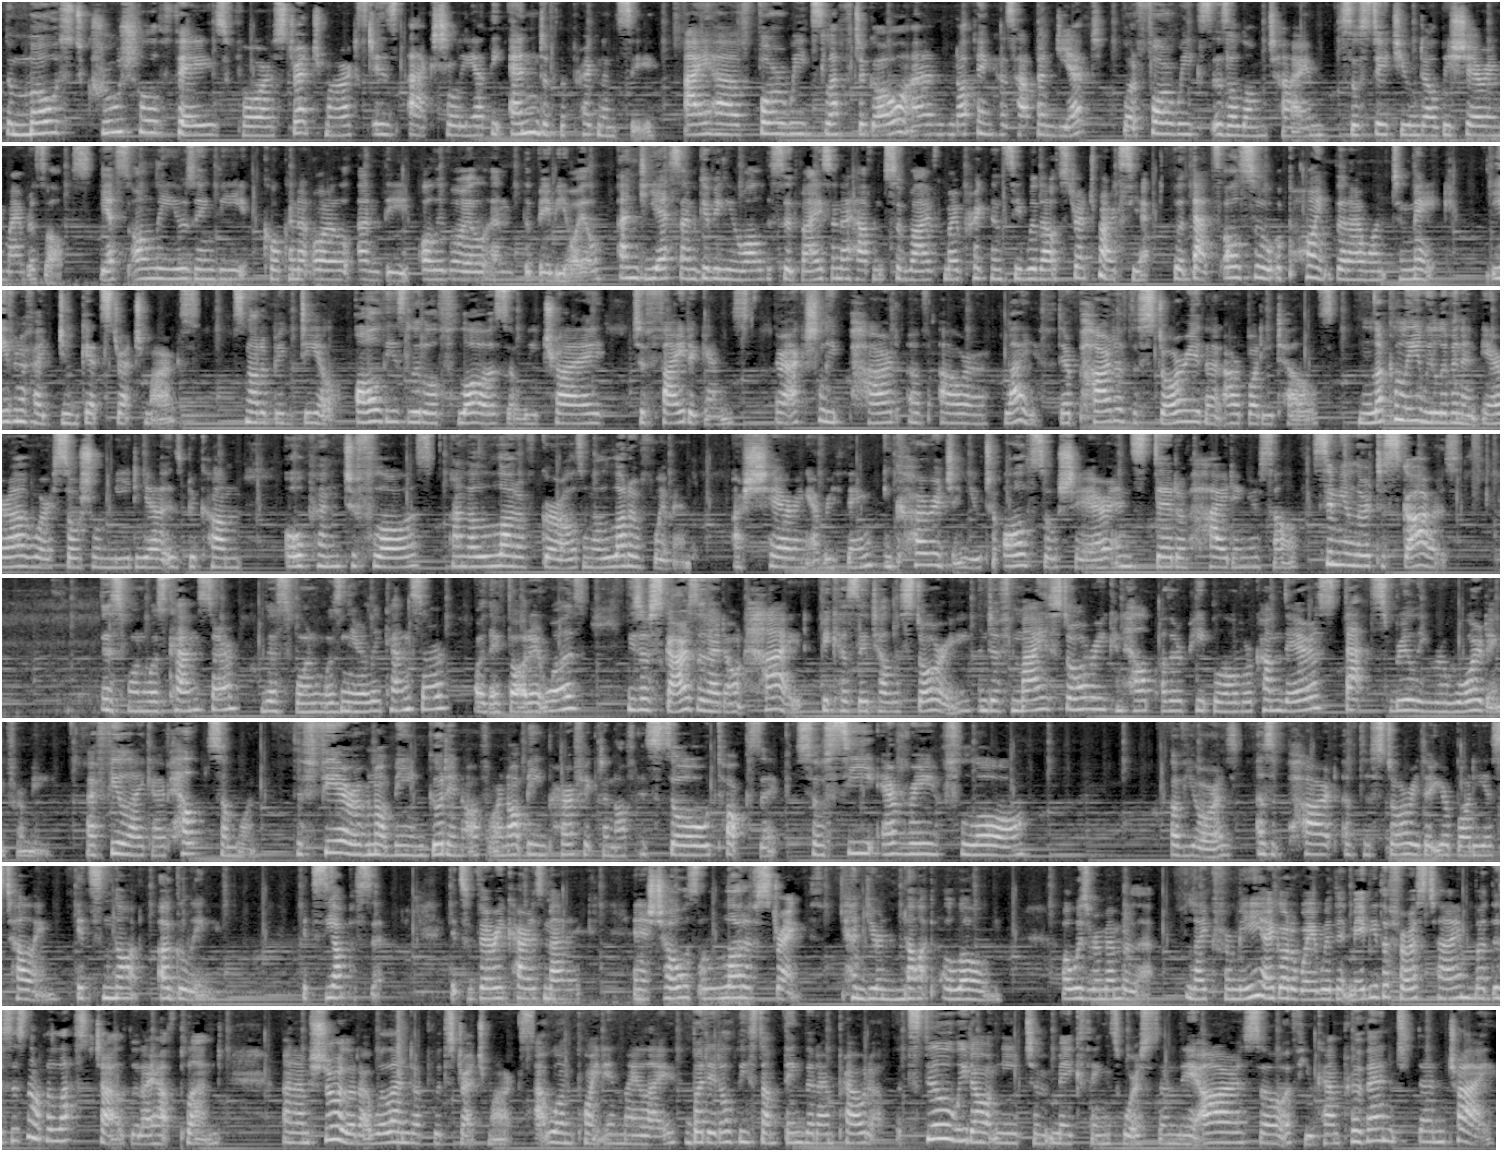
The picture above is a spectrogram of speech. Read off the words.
The most crucial phase for stretch marks is actually at the end of the pregnancy. I have four weeks left to go and nothing has happened yet, but four weeks is a long time, so stay tuned, I'll be sharing my results. Yes, only using the coconut oil and the olive oil and the baby oil. And yes, I'm giving you all this advice and I haven't survived my pregnancy without stretch marks yet. But that's also a point that I want to make even if I do get stretch marks, it's not a big deal. All these little flaws that we try to fight against, they're actually part of our life. They're part of the story that our body tells. Luckily, we live in an era where social media has become open to flaws, and a lot of girls and a lot of women are sharing everything, encouraging you to also share instead of hiding yourself. Similar to scars. This one was cancer, this one was nearly cancer, or they thought it was. These are scars that I don't hide because they tell a story. And if my story can help other people overcome theirs, that's really rewarding for me. I feel like I've helped someone. The fear of not being good enough or not being perfect enough is so toxic. So see every flaw of yours as a part of the story that your body is telling. It's not ugly, it's the opposite. It's very charismatic and it shows a lot of strength, and you're not alone. Always remember that. Like for me, I got away with it maybe the first time, but this is not the last child that I have planned and I'm sure that I will end up with stretch marks at one point in my life, but it'll be something that I'm proud of. But still, we don't need to make things worse than they are, so if you can prevent, then try.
